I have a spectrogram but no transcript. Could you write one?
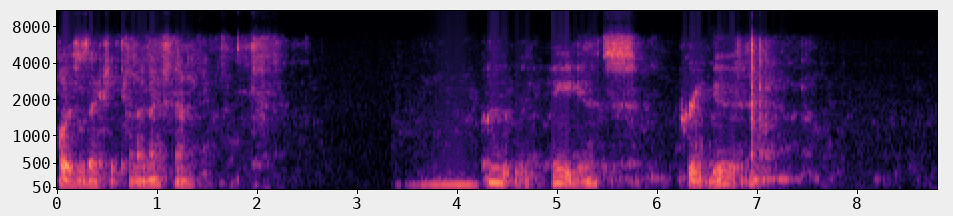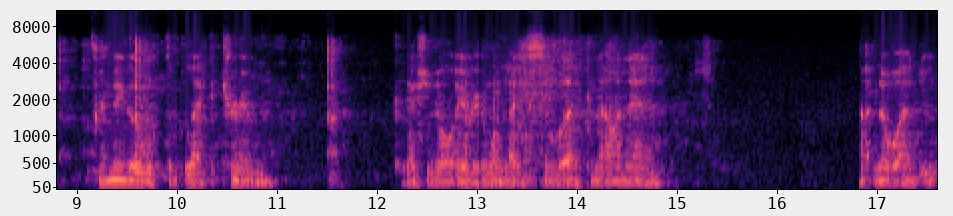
Oh, this is actually kind of nice now. Ooh, hey, that's pretty good. I may go with the black trim. Because you know everyone likes some black now and then. I know I do.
